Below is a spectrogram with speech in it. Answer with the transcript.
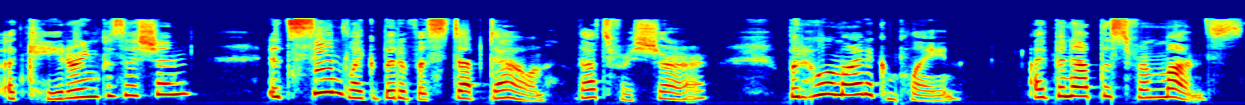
A catering position? It seemed like a bit of a step down, that's for sure. But who am I to complain? I've been at this for months,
